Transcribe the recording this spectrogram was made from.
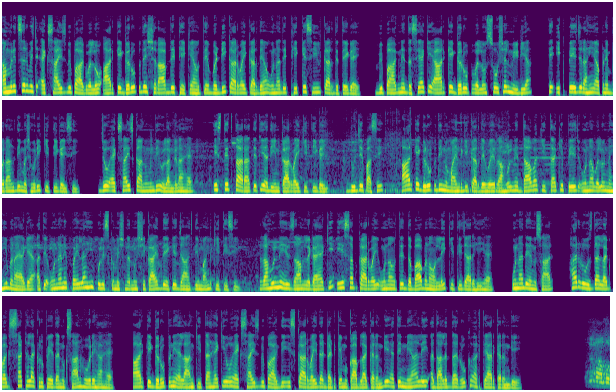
ਅੰਮ੍ਰਿਤਸਰ ਵਿੱਚ ਐਕਸਾਈਜ਼ ਵਿਭਾਗ ਵੱਲੋਂ ਆਰਕੇ ਗਰੁੱਪ ਦੇ ਸ਼ਰਾਬ ਦੇ ਠੇਕਿਆਂ ਉੱਤੇ ਵੱਡੀ ਕਾਰਵਾਈ ਕਰਦਿਆਂ ਉਹਨਾਂ ਦੇ ਠੇਕੇ ਸੀਲ ਕਰ ਦਿੱਤੇ ਗਏ। ਵਿਭਾਗ ਨੇ ਦੱਸਿਆ ਕਿ ਆਰਕੇ ਗਰੁੱਪ ਵੱਲੋਂ ਸੋਸ਼ਲ ਮੀਡੀਆ ਤੇ ਇੱਕ ਪੇਜ ਰਾਹੀਂ ਆਪਣੇ ਬ੍ਰਾਂਡ ਦੀ ਮਸ਼ਹੂਰੀ ਕੀਤੀ ਗਈ ਸੀ, ਜੋ ਐਕਸਾਈਜ਼ ਕਾਨੂੰਨ ਦੀ ਉਲੰਘਣਾ ਹੈ। ਇਸ ਤੇ ਧਾਰਾ 33 ਅਧੀਨ ਕਾਰਵਾਈ ਕੀਤੀ ਗਈ। ਦੂਜੇ ਪਾਸੇ ਆਰਕੇ ਗਰੁੱਪ ਦੀ ਨੁਮਾਇੰਦਗੀ ਕਰਦੇ ਹੋਏ ਰਾਹੁਲ ਨੇ ਦਾਅਵਾ ਕੀਤਾ ਕਿ ਪੇਜ ਉਹਨਾਂ ਵੱਲੋਂ ਨਹੀਂ ਬਣਾਇਆ ਗਿਆ ਅਤੇ ਉਹਨਾਂ ਨੇ ਪਹਿਲਾਂ ਹੀ ਪੁਲਿਸ ਕਮਿਸ਼ਨਰ ਨੂੰ ਸ਼ਿਕਾਇਤ ਦੇ ਕੇ ਜਾਂਚ ਦੀ ਮੰਗ ਕੀਤੀ ਸੀ। ਰਾਹੁਲ ਨੇ ਇਲਜ਼ਾਮ ਲਗਾਇਆ ਕਿ ਇਹ ਸਭ ਕਾਰਵਾਈ ਉਹਨਾਂ ਉੱਤੇ ਦਬਾਅ ਬਣਾਉਣ ਲਈ ਕੀਤੀ ਜਾ ਰਹੀ ਹੈ। ਉਹਨਾਂ ਦੇ ਅਨੁਸਾਰ, ਹਰ ਰੋਜ਼ ਦਾ ਲਗਭਗ 60 ਲੱਖ ਰੁਪਏ ਦਾ ਨੁਕਸਾਨ ਹੋ ਰਿਹਾ ਹੈ। ਆਰਕੇ ਗਰੁੱਪ ਨੇ ਐਲਾਨ ਕੀਤਾ ਹੈ ਕਿ ਉਹ ਐਕਸਾਈਜ਼ ਵਿਭਾਗ ਦੀ ਇਸ ਕਾਰਵਾਈ ਦਾ ਡਟ ਕੇ ਮੁਕਾਬਲਾ ਕਰਨਗੇ ਅਤੇ ਨਿਆਂ ਲਈ ਅਦਾਲਤ ਦਾ ਰੁਖ ਅਖਤਿਆਰ ਕਰਨਗੇ।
